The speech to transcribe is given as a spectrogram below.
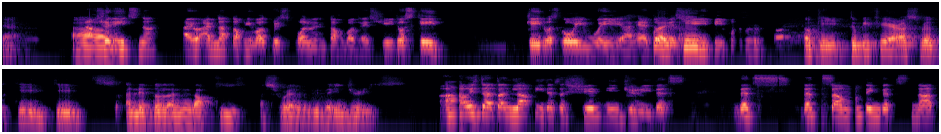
um, Actually, it's not. I, I'm not talking about Chris Paul when we talk about SGA. It was Cade. Cade was going way ahead Well, of. Cade- People were okay. To be fair as well to Cade, Cade's a little unlucky as well with the injuries. How is that unlucky? That's a shin injury. That's that's that's something that's not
